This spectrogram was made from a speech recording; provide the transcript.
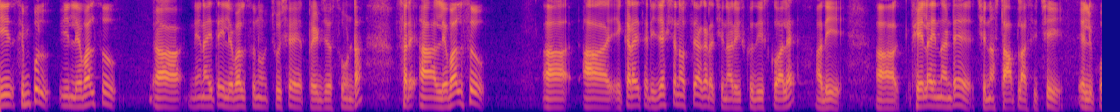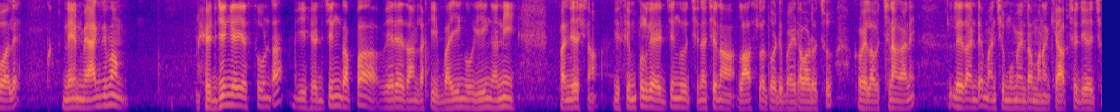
ఈ సింపుల్ ఈ లెవెల్స్ నేనైతే ఈ లెవెల్స్ను చూసే ట్రేడ్ చేస్తూ ఉంటా. సరే ఆ లెవెల్స్ ఎక్కడైతే రిజెక్షన్ వస్తే అక్కడ చిన్న రిస్క్ తీసుకోవాలి. అది ఫెయిల్ అయిందంటే చిన్న స్టాప్ లాస్ ఇచ్చి వెళ్ళిపోవాలి. నేను మ్యాక్సిమం హెడ్జింగే చేస్తూ ఉంటా. ఈ హెడ్జింగ్ తప్ప వేరే దాంట్లోకి బయింగ్ ఈయింగ్ అన్నీ పనిచేసిన ఈ సింపుల్గా హెడ్జింగ్ చిన్న చిన్న లాస్లతోటి బయటపడవచ్చు ఒకవేళ వచ్చినా కానీ లేదంటే మంచి మూమెంటం మనం క్యాప్చర్ చేయొచ్చు.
